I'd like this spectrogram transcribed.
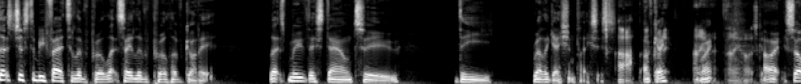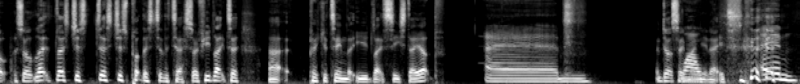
let's just to be fair to Liverpool. Let's say Liverpool have got it. let's move this down to the relegation places. Ah, I've got Okay. it. I know, Right. I know how it's going. All right, so so let let's just let's just put this to the test. So if you'd like to uh, pick a team that you'd like to see stay up, Um, and don't say Wow. Man United, um,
